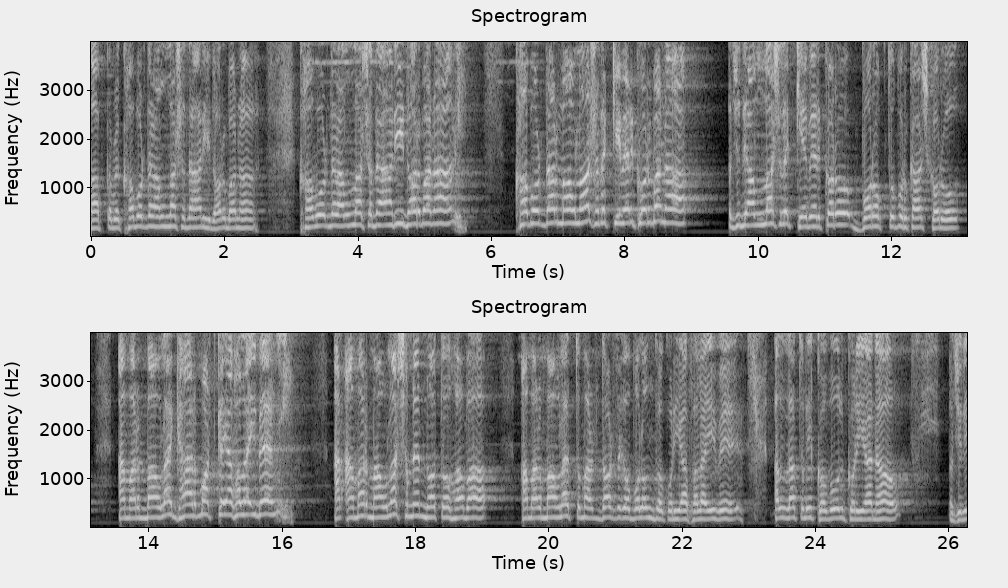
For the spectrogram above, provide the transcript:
মাফ করবে? খবরদার আল্লাহর সাথে আরই ধরবা না। খবরদার আল্লাহর সাথে আরই ধরবা না। খবরদার মাওলার সাথে কেবের করবা না? যদি আল্লাহর সাথে কেবের করো বরক্ত প্রকাশ করো, আমার মাওলায় ঘাড় মটকাইয়া ফেলাইবেন আর আমার মাওলার সামনে নত হবা, আমার মাওলা তোমার দরজাকে বলন্দ করিয়া ফেলাইবে। আল্লাহ তুমি কবুল করিয়া নাও। যদি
